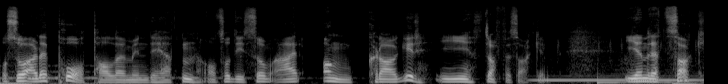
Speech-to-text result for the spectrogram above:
Og så er det påtalemyndigheten, altså de som er anklager i straffesaken. I en rettssak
